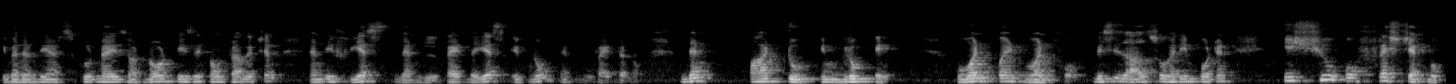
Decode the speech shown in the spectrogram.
कि whether they are scrutinize or not this account transaction and if yes, then write the yes. If no, then write the no. Then part 2 in group a. 1.14 this is also very important issue of fresh checkbook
